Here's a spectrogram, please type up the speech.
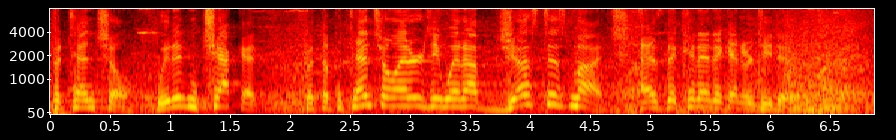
Potential. We didn't check it, but the potential energy went up just as much as the kinetic energy did.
